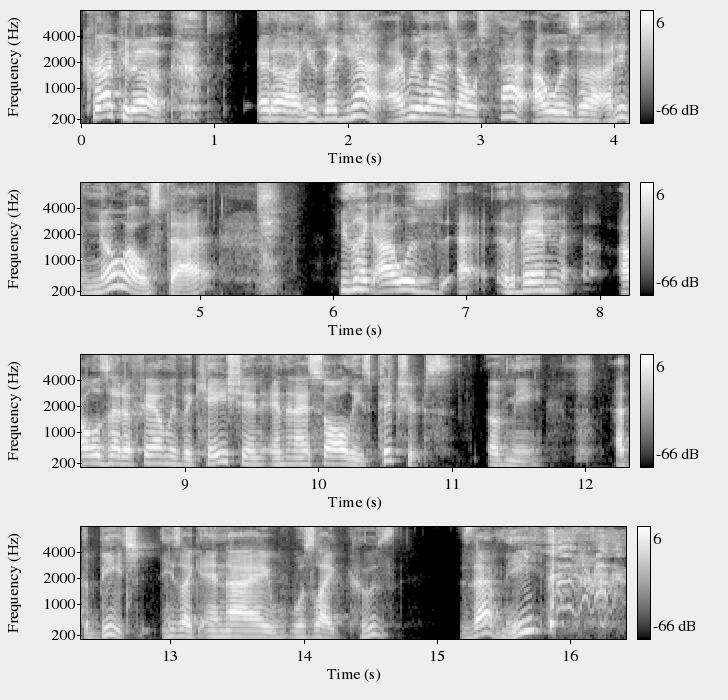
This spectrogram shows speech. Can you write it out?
Crack it up. And uh, he was like, yeah, I realized I was fat. I was uh, I didn't know I was fat. He's like, I was uh, then I was at a family vacation and then I saw all these pictures of me at the beach. He's like, and I was like, who's is that me?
